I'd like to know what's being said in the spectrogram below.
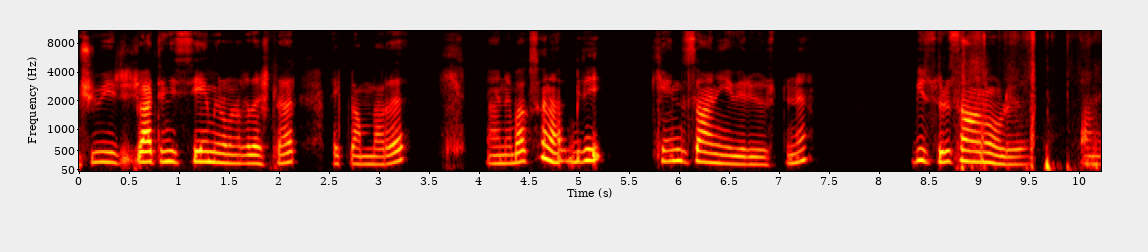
şu zaten hiç sevmiyorum arkadaşlar reklamları. Yani baksana bir de kendi saniye veriyor üstüne. Bir sürü sahne oluyor. Yani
